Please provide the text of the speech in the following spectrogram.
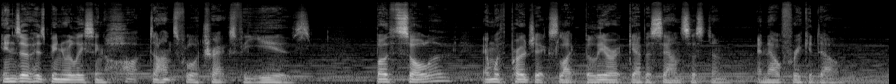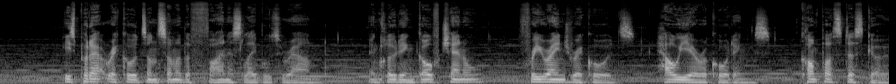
Enzo has been releasing hot dance floor tracks for years, both solo and with projects like Balearic Gabba Sound System and El Fricadel. He's put out records on some of the finest labels around, including Golf Channel, Free Range Records, Hell Yeah Recordings, Compost Disco,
